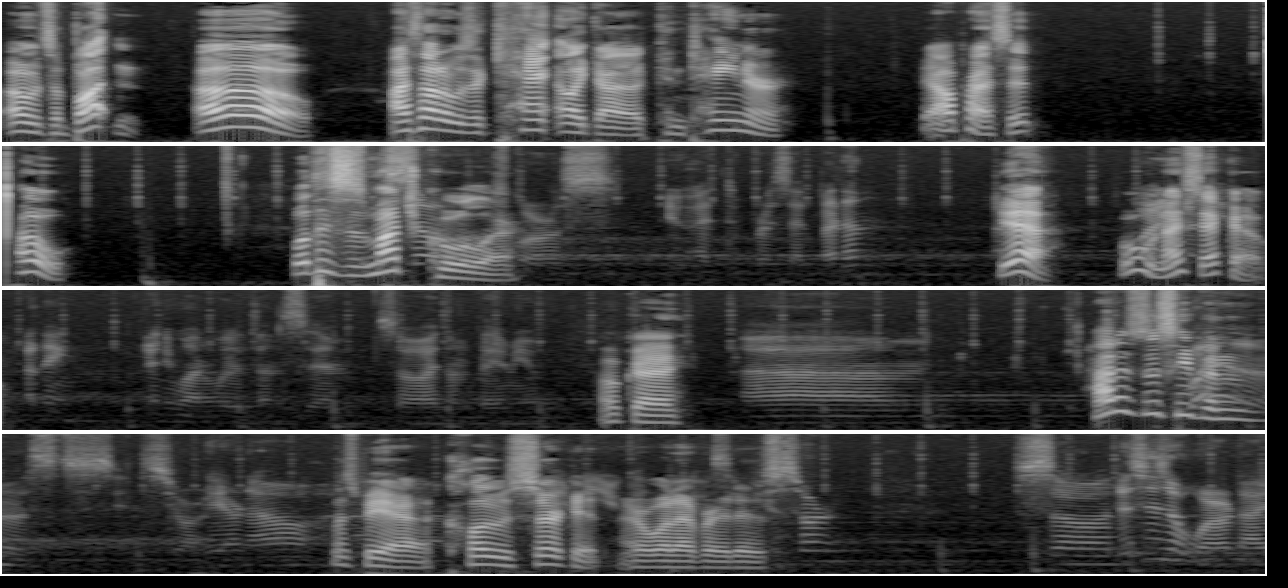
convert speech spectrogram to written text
Oh, it's a button. Oh, I thought it was a can like a container. Yeah, I'll press it. Oh. Well, this is much So, cooler. Course, you had to press that button. Yeah. Ooh, nice echo. I think anyone would have done the same, so I don't blame you. Okay. How does this even? well, since you're here now, Must be a closed circuit or whatever it is. So this is a word I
